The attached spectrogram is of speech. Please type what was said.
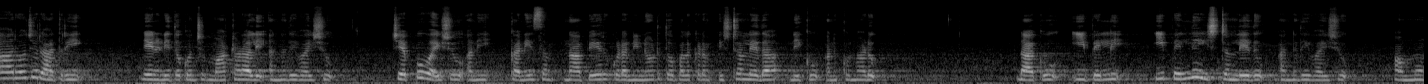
ఆ రోజు రాత్రి నేను నీతో కొంచెం మాట్లాడాలి అన్నది వైషు. చెప్పు వైషు అని కనీసం నా పేరు కూడా నీ నోటితో పలకడం ఇష్టం లేదా నీకు అనుకున్నాడు. నాకు ఈ పెళ్ళి ఈ పెళ్ళి ఇష్టం లేదు అన్నది వైషు. అమ్మో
